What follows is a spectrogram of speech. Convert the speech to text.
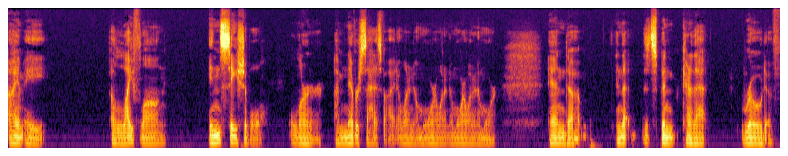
I am a, a lifelong, insatiable learner. I'm never satisfied. I want to know more. I want to know more. I want to know more. And, um, and that it's been kind of that road of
